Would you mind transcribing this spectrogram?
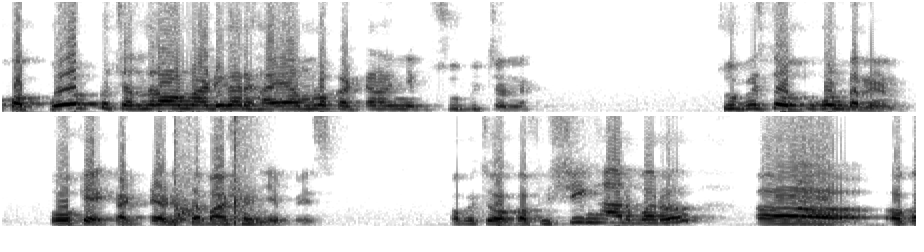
ఒక పోర్ట్ చంద్రబాబు నాయుడు గారి హయాంలో కట్టారని చెప్పి చూపించండి. చూపిస్తే ఒప్పుకుంటాను నేను. ఓకే కట్టాడు శబాష్ అని చెప్పేసి. ఒక ఒక ఫిషింగ్ హార్బర్ ఒక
